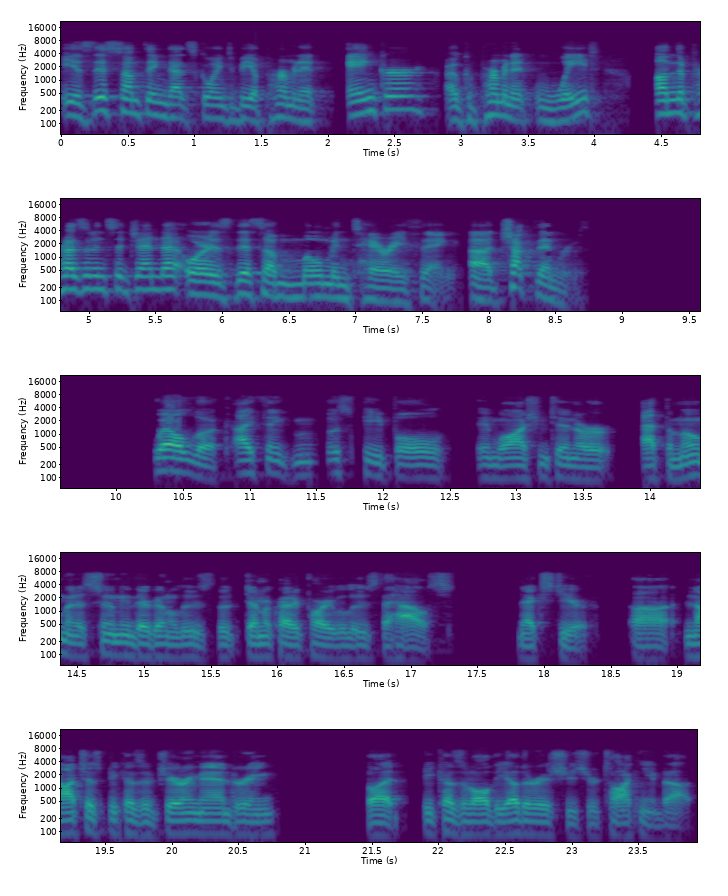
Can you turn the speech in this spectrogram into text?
is this something that's going to be a permanent anchor, a permanent weight on the president's agenda, or is this a momentary thing? Uh, Chuck, then Ruth. Well, look, I think most people in Washington are at the moment assuming they're going to lose the Democratic Party will lose the House next year, uh, not just because of gerrymandering, but because of all the other issues you're talking about.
